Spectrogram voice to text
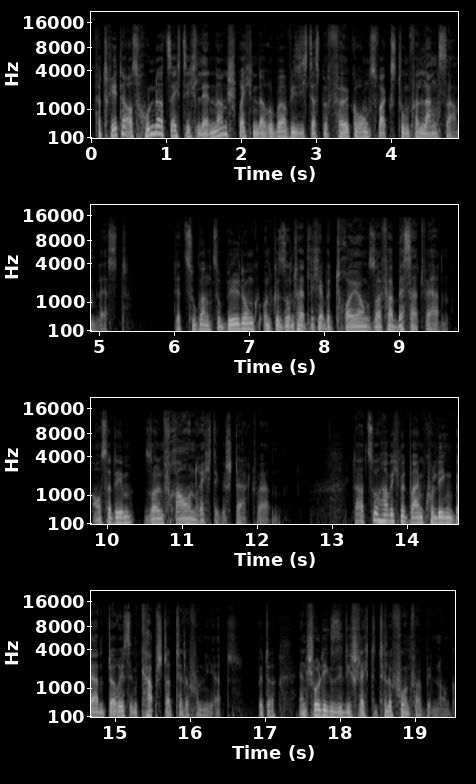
Vertreter aus 160 Ländern sprechen darüber, wie sich das Bevölkerungswachstum verlangsamen lässt. Der Zugang zu Bildung und gesundheitlicher Betreuung soll verbessert werden. Außerdem sollen Frauenrechte gestärkt werden. Dazu habe ich mit meinem Kollegen Bernd Dörries in Kapstadt telefoniert. Bitte entschuldigen Sie die schlechte Telefonverbindung.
